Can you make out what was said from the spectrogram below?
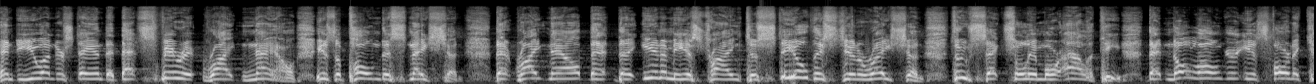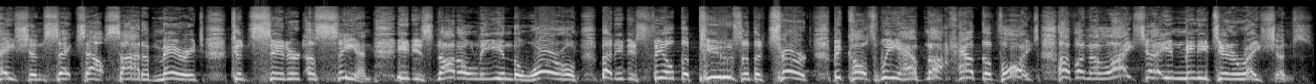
And do you understand that that spirit right now is upon this nation? That right now that the enemy is trying to steal this generation through sexual immorality. That no longer is fornication, sex outside of marriage, considered a sin. It is not only in the world, but it has filled the pews of the church because we have not had the voice of an Elijah in many generations.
